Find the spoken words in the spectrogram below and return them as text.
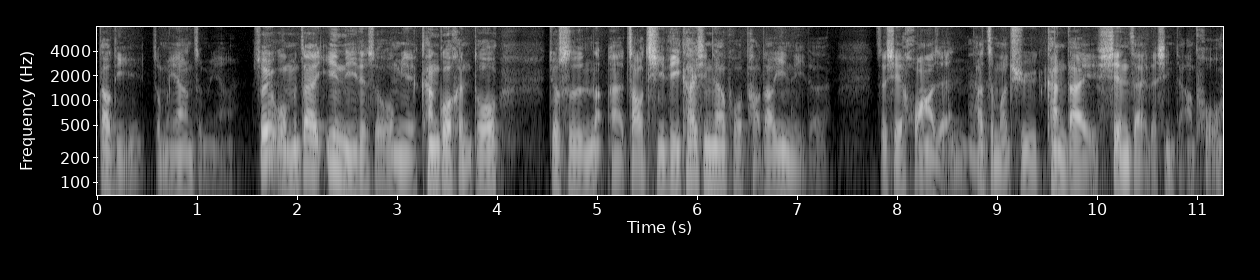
到底怎么样怎么样？所以我们在印尼的时候，我们也看过很多，就是那呃早期离开新加坡跑到印尼的这些华人，他怎么去看待现在的新加坡？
